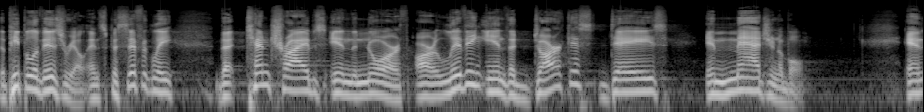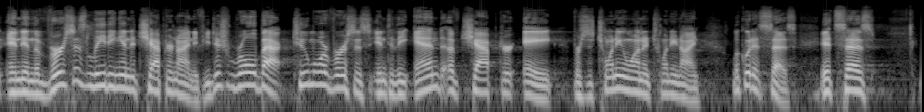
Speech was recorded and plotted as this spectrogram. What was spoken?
The people of Israel, and specifically the 10 tribes in the north, are living in the darkest days imaginable. And, and in the verses leading into chapter 9, if you just roll back two more verses into the end of chapter 8, verses 21 and 29, look what it says. It says,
